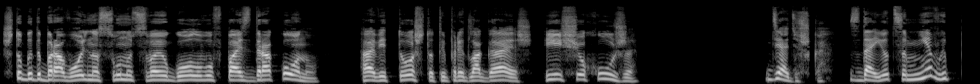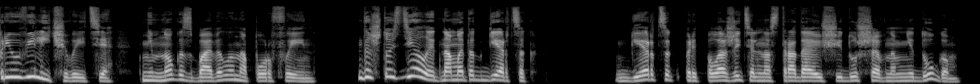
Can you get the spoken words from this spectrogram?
чтобы добровольно сунуть свою голову в пасть дракону? А ведь то, что ты предлагаешь, еще хуже». «Дядюшка, сдается мне, вы преувеличиваете», — немного сбавила напор Фейн. «Да что сделает нам этот герцог?» «Герцог, предположительно страдающий душевным недугом»,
